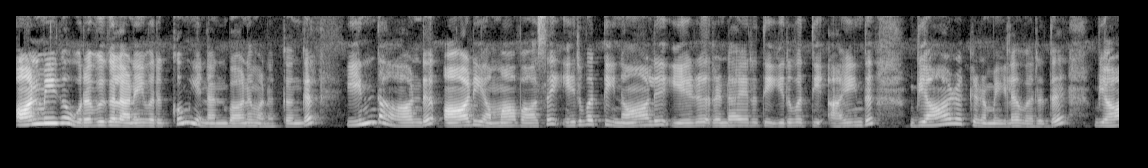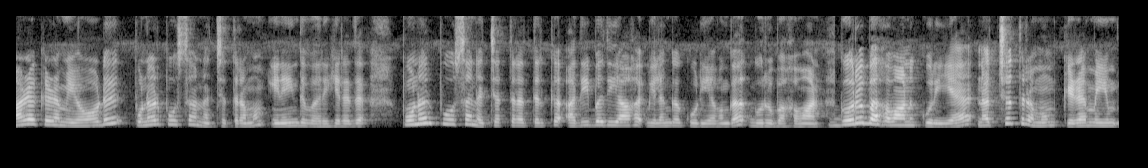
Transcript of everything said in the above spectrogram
ஆன்மீக உறவுகள் அனைவருக்கும் என் அன்பான வணக்கங்கள். இந்த ஆண்டு ஆடி அமாவாசை இருபத்தி நாலு ஏழு ரெண்டாயிரத்தி இருபத்தி ஐந்து வியாழக்கிழமையில் வருது. வியாழக்கிழமையோடு புனர்பூச நட்சத்திரமும் இணைந்து வருகிறது. புனர்பூச நட்சத்திரத்திற்கு அதிபதியாக விளங்கக்கூடியவங்க குரு பகவான். குரு பகவானுக்குரிய நட்சத்திரமும் கிழமையும்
